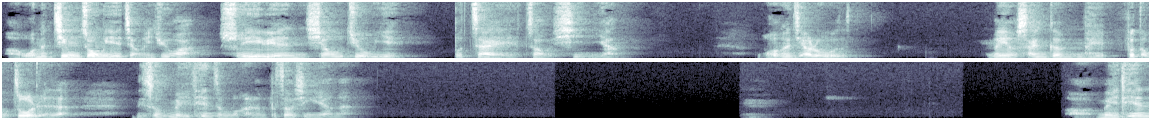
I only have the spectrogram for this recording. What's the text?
啊，我们净中也讲一句话：随缘消旧业，不再造新殃。我们假如没有三根，没不懂做人啊，你说每天怎么可能不造新殃啊？啊，每天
